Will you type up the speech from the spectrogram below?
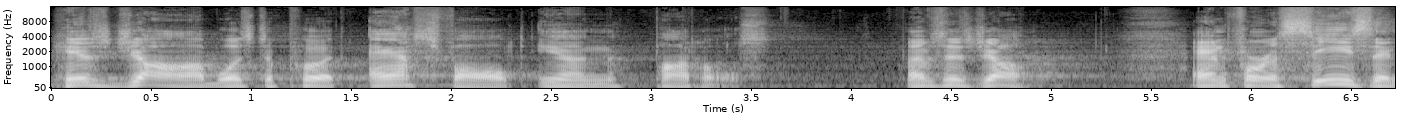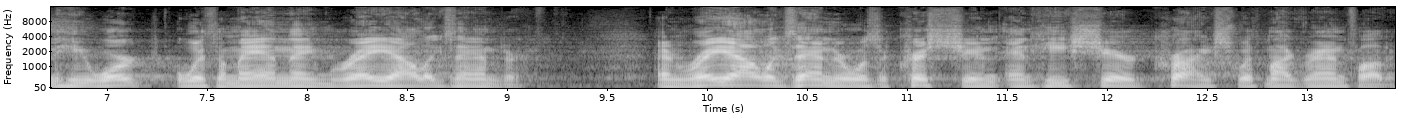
His job was to put asphalt in potholes. That was his job. And for a season, he worked with a man named Ray Alexander. And Ray Alexander was a Christian, and he shared Christ with my grandfather,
